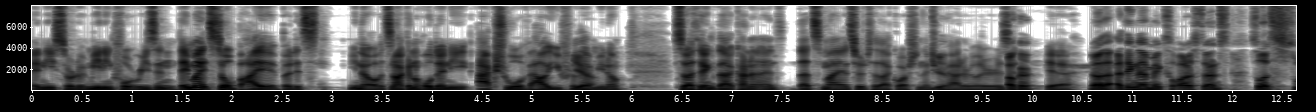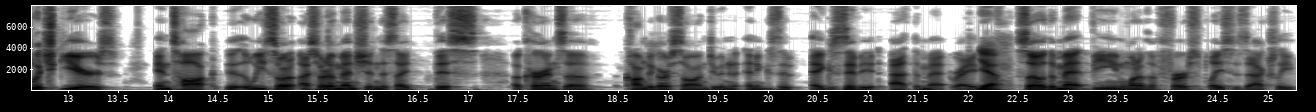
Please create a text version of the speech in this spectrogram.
any sort of meaningful reason. They might still buy it, but it's you know it's not going to hold any actual value for Yeah. them. You know, so I think that kind of that's my answer to that question that you Yeah. had earlier. Is Okay. It, yeah. No, that, I think that makes a lot of sense. So let's switch gears and talk. uh, We sort I sort of mentioned this I, this occurrence of Comme des Garçons doing an, an exhi- exhibit at the Met, right? Yeah. So the Met being one of the first places to actually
